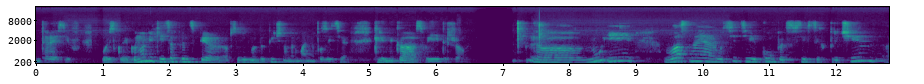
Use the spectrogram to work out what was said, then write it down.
інтересів польської економіки, і це в принципі абсолютно дотична нормальна позиція керівника своєї держави. Е, ну і власне усі ці комплекс всіх цих причин е,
